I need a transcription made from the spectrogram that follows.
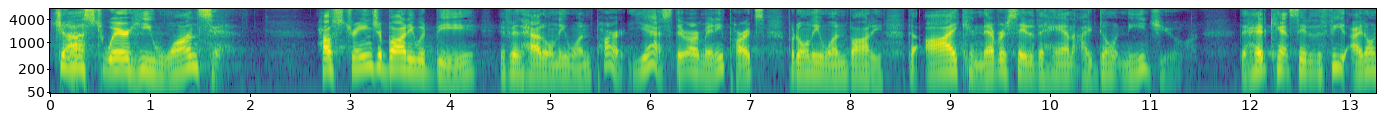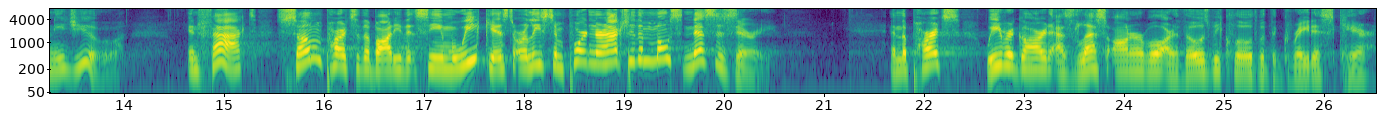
just where He wants it. How strange a body would be if it had only one part. Yes, there are many parts, but only one body. The eye can never say to the hand, I don't need you. The head can't say to the feet, I don't need you. In fact, some parts of the body that seem weakest or least important are actually the most necessary. And the parts we regard as less honorable are those we clothe with the greatest care.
